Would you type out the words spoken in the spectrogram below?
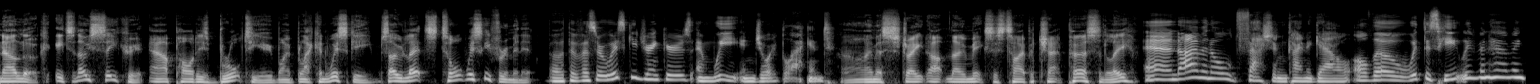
Now, look, it's no secret our pod is brought to you by Blackened Whiskey. So let's talk whiskey for a minute. Both of us are whiskey drinkers and we enjoy blackened. I'm a straight up no mixes type of chap personally. And I'm an old fashioned kind of gal. Although, with this heat we've been having,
